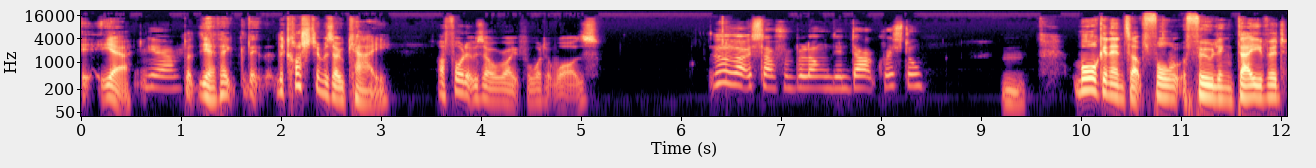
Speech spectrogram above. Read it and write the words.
i yeah, yeah. but yeah, they, they, the costume was okay. I thought it was all right for what it was. Looked like stuff that belonged in Dark Crystal. Morgan ends up fool, fooling David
